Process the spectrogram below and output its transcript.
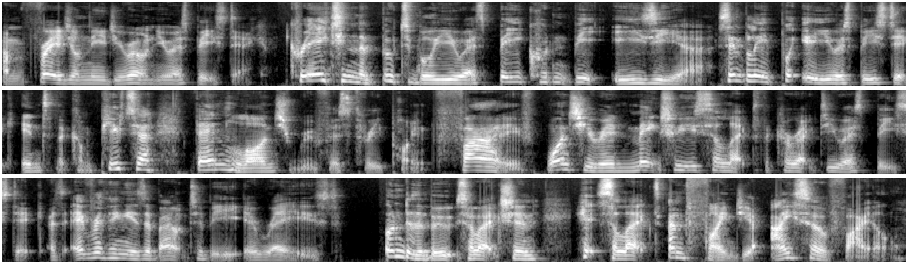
I'm afraid you'll need your own USB stick. Creating the bootable USB couldn't be easier. Simply put your USB stick into the computer, then launch Rufus 3.5. Once you're in, make sure you select the correct USB stick as everything is about to be erased. Under the boot selection, hit select and find your ISO file.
